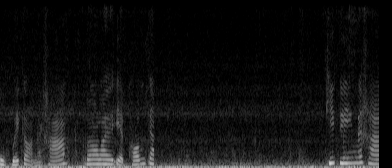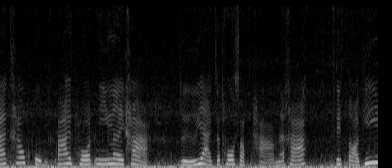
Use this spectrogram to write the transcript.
อุบไว้ก่อนนะคะ รอรายละเอียดพร้อมกันคลิกลิงก์นะคะ เข้ากลุ่มใต้โพสต์นี้เลยค่ะ หรืออยากจะโทรสอบถามนะคะ ติดต่อที่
